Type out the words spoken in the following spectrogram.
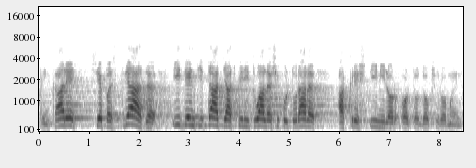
prin care se păstrează identitatea spirituală și culturală a creștinilor ortodoxi români.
